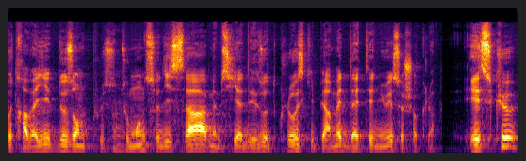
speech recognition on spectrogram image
Faut travailler deux ans de plus. Tout le monde se dit ça, même s'il y a des autres clauses qui permettent d'atténuer ce choc-là. Est-ce que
